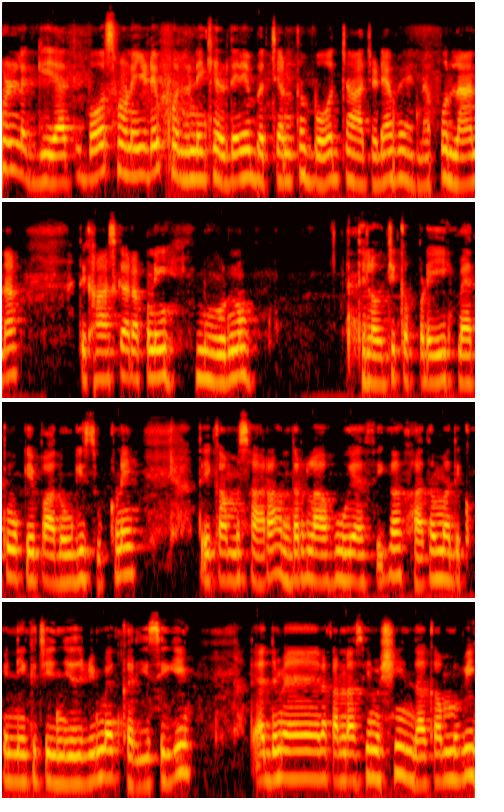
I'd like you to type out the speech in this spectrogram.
ਹੁਣ ਲੱਗੇ ਆ। ਤੇ ਬਹੁਤ ਸੋਹਣੇ ਜਿਹੜੇ ਫੁੱਲ ਨੇ, ਖਿਲਦੇ ਨੇ, ਬੱਚਿਆਂ ਨੂੰ ਤਾਂ ਬਹੁਤ ਚਾਅ ਚੜਿਆ ਹੋਇਆ ਇਹਨਾਂ ਫੁੱਲਾਂ ਦਾ। ਅਤੇ ਖਾਸ ਕਰ ਆਪਣੀ ਨੂਰ ਨੂੰ। ਤੇ ਲਓ ਜੀ ਕੱਪੜੇ ਮੈਂ ਧੋ ਕੇ ਪਾ ਦੂੰਗੀ ਸੁੱਕਣੇ। ਅਤੇ ਕੰਮ ਸਾਰਾ ਅੰਦਰ ਲਾ ਹੋ ਗਿਆ ਸੀਗਾ, ਖਤਮ। ਆ ਦੇਖੋ ਇੰਨੀ ਕੁ ਚੇਂਜ ਜਿਹੜੀ ਮੈਂ ਕਰੀ ਸੀਗੀ। ਅਤੇ ਅੱਜ ਮੈਂ ਕਰਨਾ ਸੀ ਮਸ਼ੀਨ ਦਾ ਕੰਮ ਵੀ।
